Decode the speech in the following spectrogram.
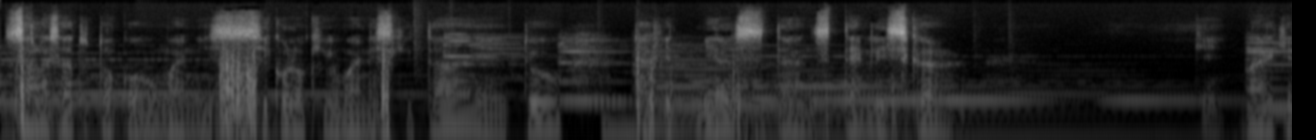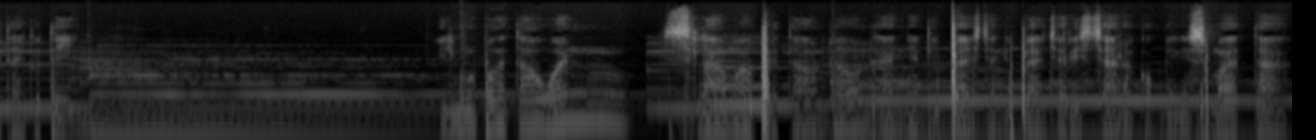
salah satu tokoh humanis psikologi humanis kita yaitu David Mills dan Stanley Scher Oke, mari kita ikuti. Ilmu pengetahuan selama bertahun-tahun hanya dibahas dan dipelajari secara kognitif semata,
